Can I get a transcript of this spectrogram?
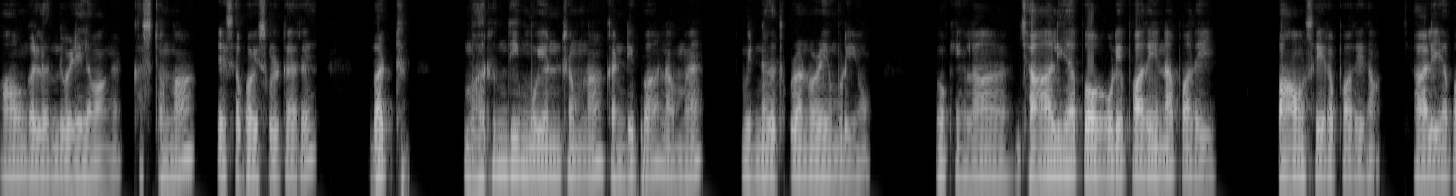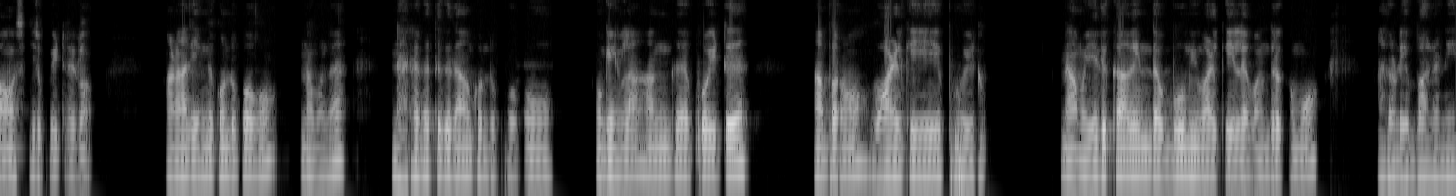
பாவங்கள்லேருந்து வெளியில் வாங்க. கஷ்டம்தான் ஏசப்பாவே சொல்லிட்டாரு. பட் வருந்தி முயன்றோம்னா கண்டிப்பாக நம்ம விண்ணகத்துக்குள்ளே நுழைய முடியும். ஓகேங்களா? ஜாலியாக போகக்கூடிய பாதை என்ன பாதை? பாவம் செய்கிற பாதை தான் ஜாலியாக பாவம் செஞ்சுட்டு போயிட்டு இருக்கலாம். ஆனால் அது எங்கே கொண்டு போகும்? நம்மளை நரகத்துக்கு தான் கொண்டு போகும். ஓகேங்களா? அங்கே போயிட்டு அப்புறம் வாழ்க்கையே போயிடும். நாம் எதுக்காக இந்த பூமி வாழ்க்கையில் வந்திருக்கோமோ அதோடைய பலனே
